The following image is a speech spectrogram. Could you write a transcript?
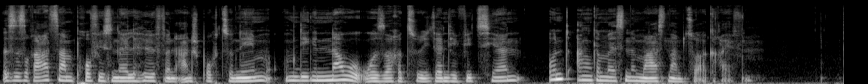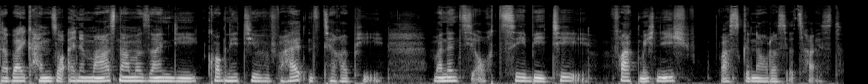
ist es ratsam, professionelle Hilfe in Anspruch zu nehmen, um die genaue Ursache zu identifizieren und angemessene Maßnahmen zu ergreifen. Dabei kann so eine Maßnahme sein die kognitive Verhaltenstherapie. Man nennt sie auch CBT. Frag mich nicht, was genau das jetzt heißt.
